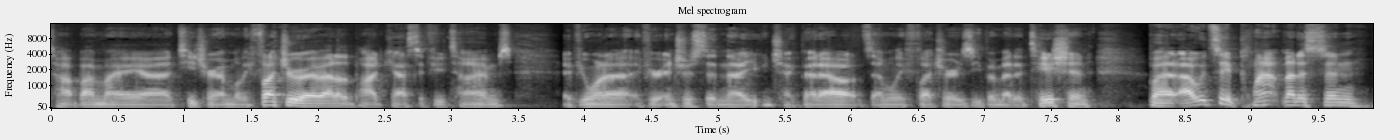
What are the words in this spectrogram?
taught by my uh, teacher Emily Fletcher, who I've had on the podcast a few times. If you want to, if you're interested in that, you can check that out. It's Emily Fletcher's Ziva Meditation. But I would say plant medicine,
